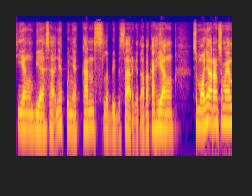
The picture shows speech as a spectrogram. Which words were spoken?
yang biasanya punya kans lebih besar gitu? Apakah yang semuanya aransemen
